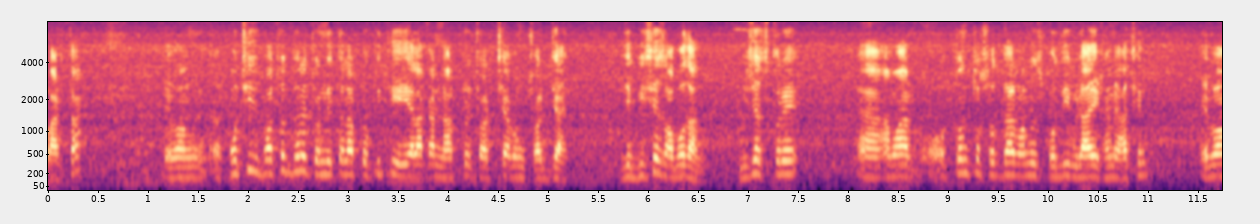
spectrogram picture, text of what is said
বার্তা। এবং পঁচিশ বছর ধরে চণ্ডীতলা প্রকৃতি এই এলাকার নাট্য চর্চা এবং চর্যায় যে বিশেষ অবদান, বিশেষ করে আমার অত্যন্ত শ্রদ্ধার মানুষ প্রদীপ রায় এখানে আছেন এবং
